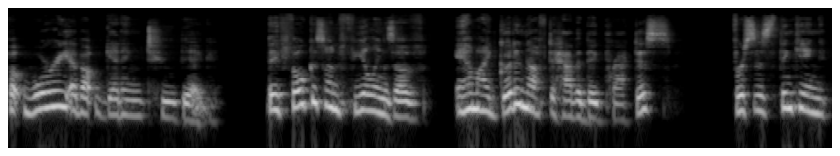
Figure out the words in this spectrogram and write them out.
but worry about getting too big. They focus on feelings of, am I good enough to have a big practice? versus thinking,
